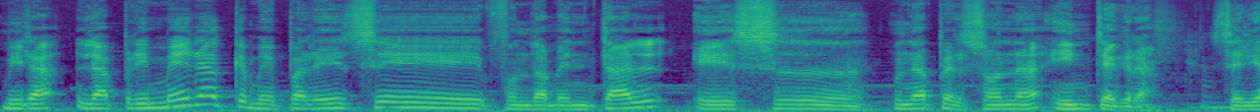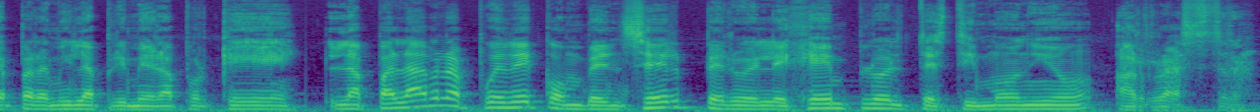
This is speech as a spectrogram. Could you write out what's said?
Mira, la primera que me parece fundamental es eh, una persona íntegra. Sería para mí la primera, porque la palabra puede convencer, pero el ejemplo, el testimonio arrastra.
